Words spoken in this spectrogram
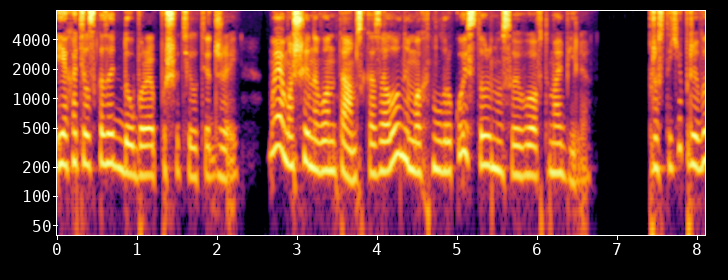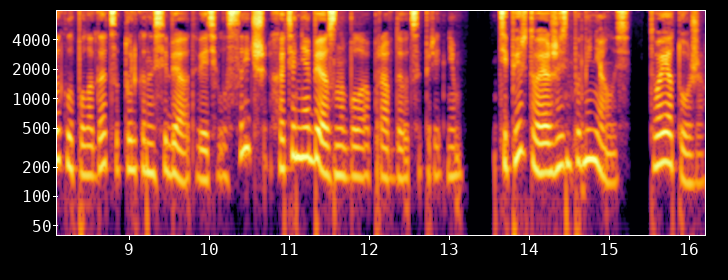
«Я хотел сказать доброе», — пошутил Ти-Джей. «Моя машина вон там», — сказал он и махнул рукой в сторону своего автомобиля. «Просто я привыкла полагаться только на себя», — ответила Сейдж, хотя не обязана была оправдываться перед ним. «Теперь твоя жизнь поменялась. Твоя тоже».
